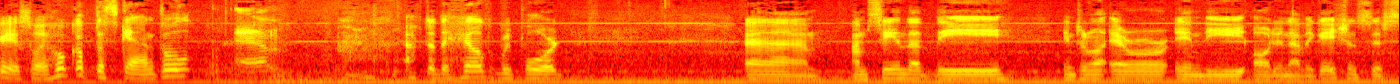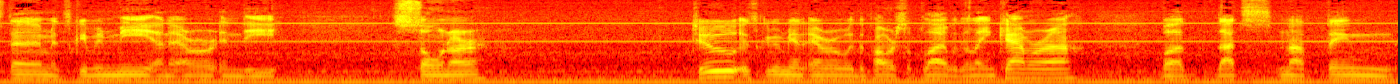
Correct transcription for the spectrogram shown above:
Okay, so I hook up the scan tool and after the health report, um, I'm seeing that the internal error in the audio navigation system, it's giving me an error in the sonar. Two, it's giving me an error with the power supply with the lane camera, but that's nothing,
